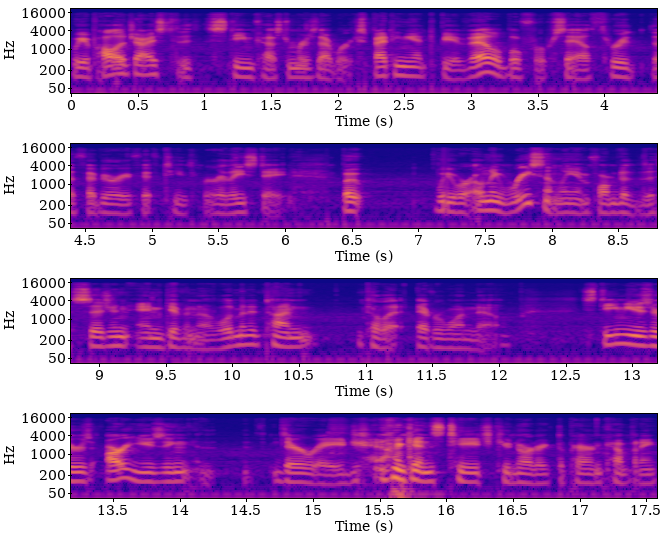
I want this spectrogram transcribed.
We apologize to the Steam customers that were expecting it to be available for sale through the February 15th release date, but we were only recently informed of the decision and given a limited time to let everyone know. Steam users are using their rage against THQ Nordic, the parent company,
